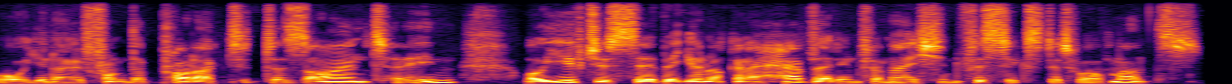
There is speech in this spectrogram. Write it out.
or you know from the product design team, well, you've just said that you're not going to have that information for six to twelve months.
